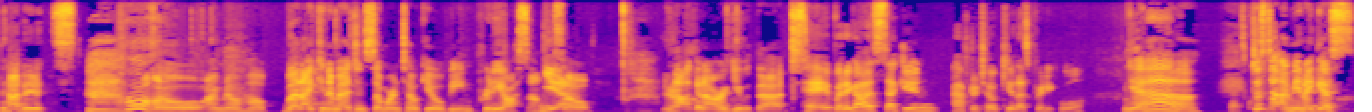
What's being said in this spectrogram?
that is. Huh. So I'm no help. But I can imagine somewhere in Tokyo being pretty awesome. Yeah. So Yeah. not going to argue with that. hey, but it got a second after Tokyo. That's pretty cool. Yeah. That's cool. Just, I mean, I guess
